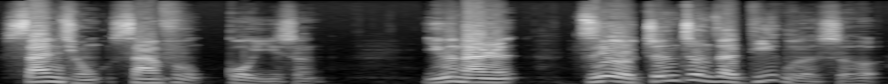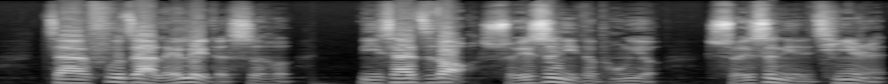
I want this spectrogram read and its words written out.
三穷三富过一生。一个男人只有真正在低谷的时候，在负债累累的时候，你才知道谁是你的朋友，谁是你的亲人，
